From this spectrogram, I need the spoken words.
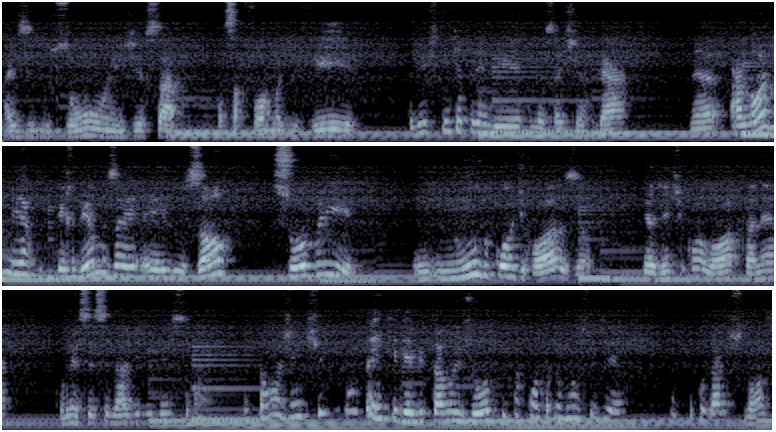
as ilusões, essa, essa forma de ver. A gente tem que aprender começar a enxergar. Né? A nós mesmos perdemos a, a ilusão sobre um, mundo cor-de-rosa que a gente coloca né, com necessidade de vivenciar. Então a gente não tem que debitar nos outros por conta dos nossos erros, dificuldades nossas,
